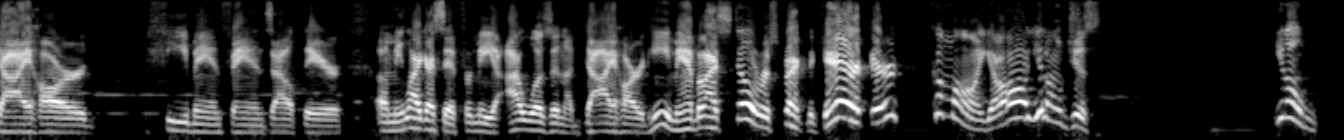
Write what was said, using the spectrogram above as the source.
diehard he-Man fans out there. I mean, like I said, for me, I wasn't a die-hard He-Man, but I still respect the character. Come on, y'all. You don't just you don't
